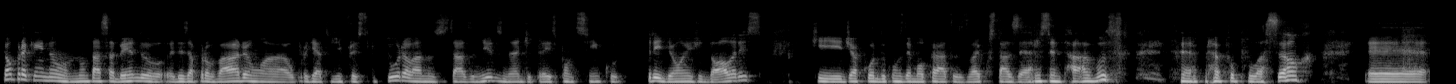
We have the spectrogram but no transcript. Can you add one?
Então, para quem não está sabendo, eles aprovaram a, o projeto de infraestrutura lá nos Estados Unidos, né, de 3,5 trilhões de dólares, que, de acordo com os democratas, vai custar zero centavos né, para a população. É,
